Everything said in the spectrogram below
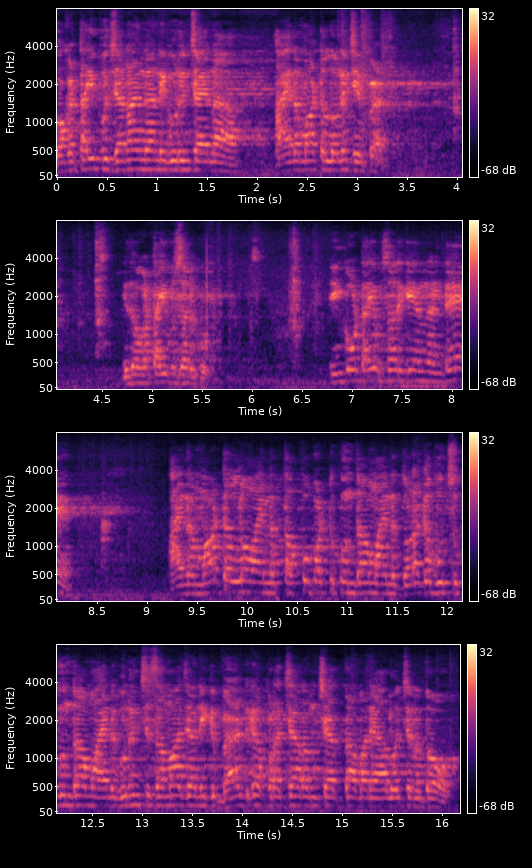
ఒక టైపు జనాంగాన్ని గురించి ఆయన ఆయన మాటల్లోనే చెప్పాడు. ఇది ఒక టైపు సరుకు. ఇంకో టైపు సరుకు ఏంటంటే ఆయన మాటల్లో ఆయన తప్పు పట్టుకుందాం ఆయన దొరకబుచ్చుకుందాం ఆయన గురించి సమాజానికి బ్యాడ్గా ప్రచారం చేద్దాం అనే ఆలోచనతో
